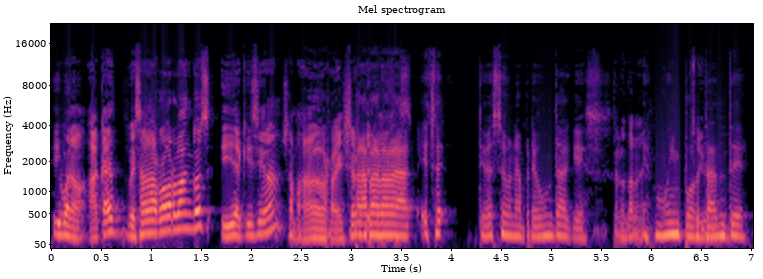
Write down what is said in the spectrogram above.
Y bueno, acá empezaron a robar bancos y aquí hicieron, llamaron a los Rangers. Este- te voy a hacer una pregunta que es, es muy importante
